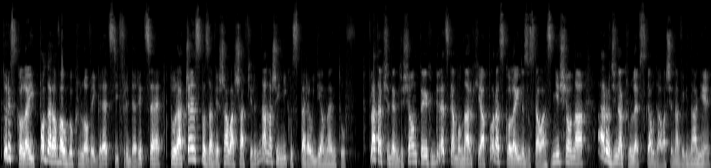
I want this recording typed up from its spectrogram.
który z kolei podarował go królowej Grecji Fryderyce, która często zawieszała szafir na naszyjniku z pereł i diamentów. W latach 70. grecka monarchia po raz kolejny została zniesiona, a rodzina królewska udała się na wygnanie.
